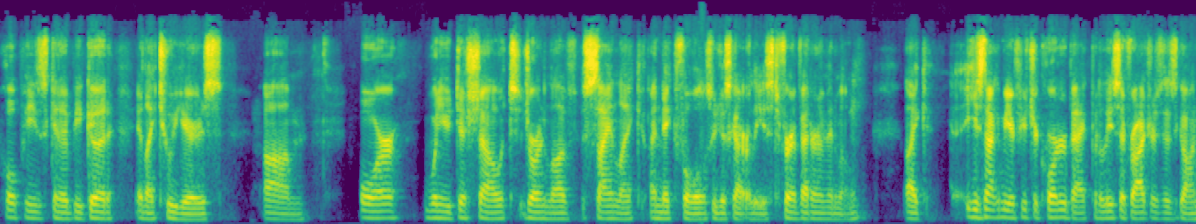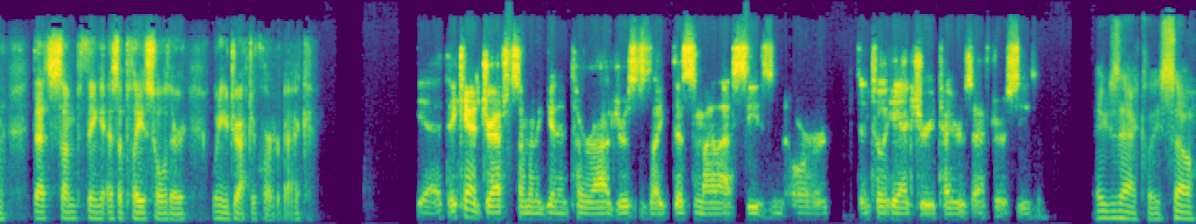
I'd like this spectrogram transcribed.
hope he's going to be good in like two years, um, or when you dish out Jordan Love, sign like a Nick Foles who just got released for a veteran minimum. Like he's not going to be your future quarterback, but at least if Rodgers is gone, that's something as a placeholder when you draft a quarterback. Yeah, they can't draft someone again until Rodgers is like, this is my last season, or until he actually retires after a season. Exactly. So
